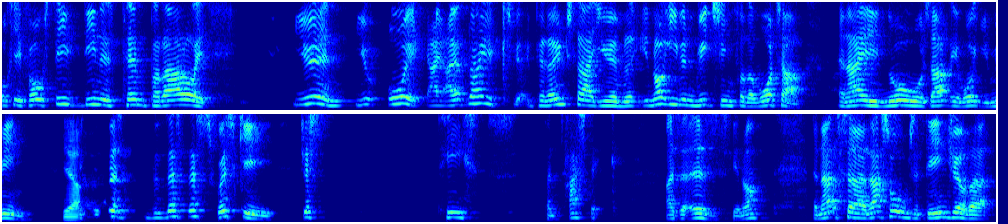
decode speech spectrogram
Okay, folks, Dean, Dean is temporarily. Ewan, you oh I, I don't know how you pronounce that, Ewan. You're not even reaching for the water, and I know exactly what you mean. Yeah. This this this whiskey just tastes fantastic as it is, you know, and that's uh, that's always a danger that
